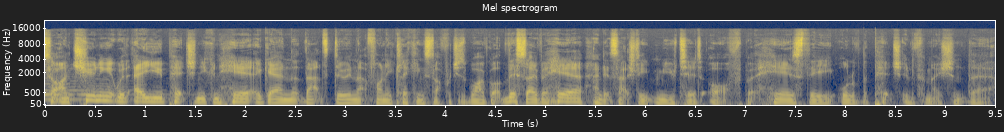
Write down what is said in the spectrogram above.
So I'm tuning it with AU pitch, and you can hear again that that's doing that funny clicking stuff, which is why I've got this over here, and it's actually muted off. But here's the all of the pitch information there.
